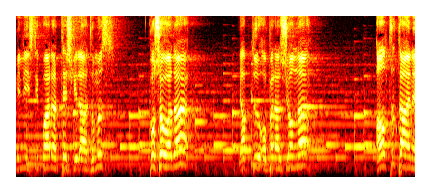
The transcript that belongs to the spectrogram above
Milli İstihbarat Teşkilatımız Kosova'da yaptığı operasyonla 6 tane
